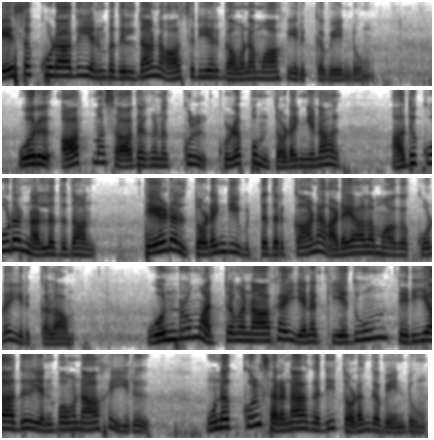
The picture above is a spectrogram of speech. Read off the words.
பேசக்கூடாது என்பதில்தான் ஆசிரியர் கவனமாக இருக்க வேண்டும். ஒரு ஆத்ம சாதகனுக்குள் குழப்பம் தொடங்கினால் அது கூட நல்லதுதான். தேடல் தொடங்கி விட்டதற்கான அடையாளமாக கூட இருக்கலாம். ஒன்றும் அற்றவனாக எனக்கு எதுவும் தெரியாது என்பவனாக இரு. உனக்குள் சரணாகதி தொடங்க வேண்டும்.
